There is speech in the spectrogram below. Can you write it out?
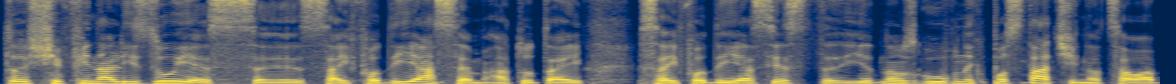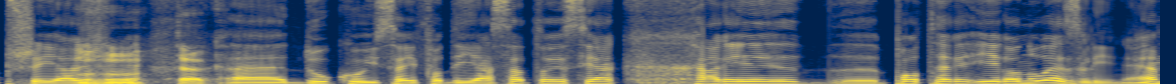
to się finalizuje z Saifodiasem, a tutaj Saifodias jest jedną z głównych postaci. No cała przyjaźń mhm, tak. E, Duku i Saifodiasa to jest jak Harry e, Potter i Ron Wesley, nie?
